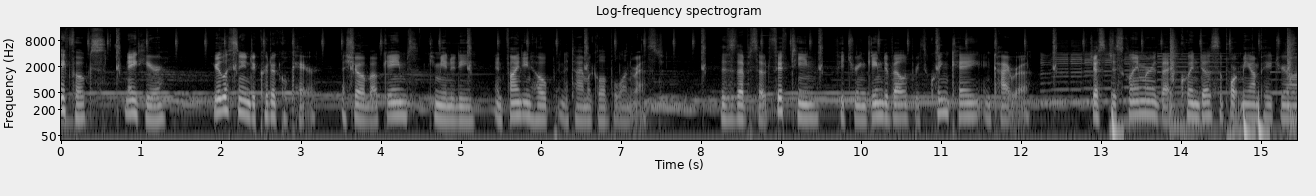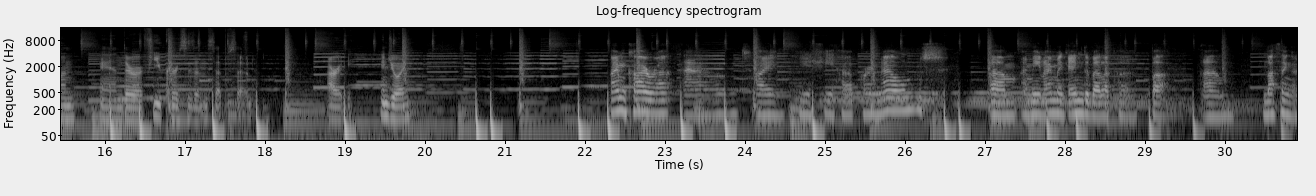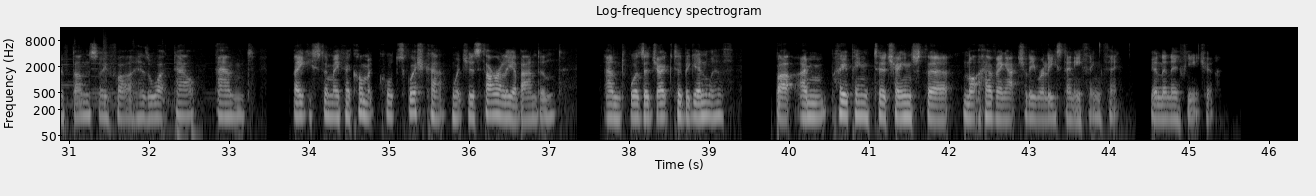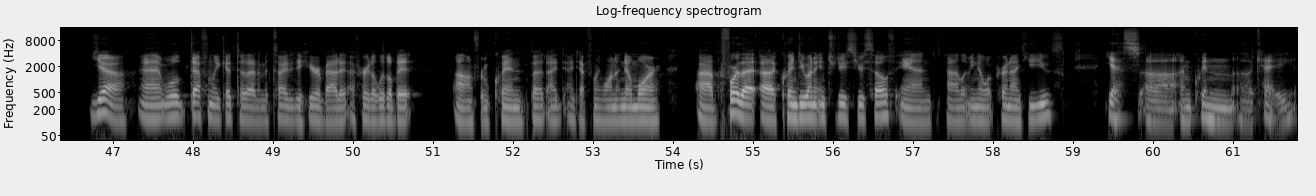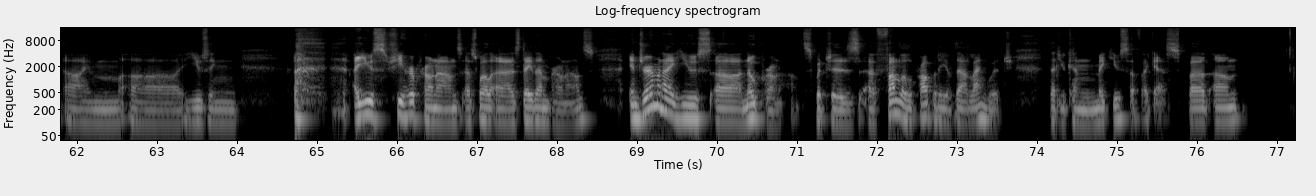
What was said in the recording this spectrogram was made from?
Hey folks, Nate here. You're listening to Critical Care, a show about games, community, and finding hope in a time of global unrest. This is episode 15, featuring game developers Quinn K and Kyra. Just a disclaimer that Quinn does support me on Patreon, and there are a few curses in this episode. Alrighty, enjoy. I'm Kyra, and I use she, her pronouns. Um, I mean, I'm a game developer, but um, nothing I've done so far has worked out. And I used to make a comic called Squish Cat, which is thoroughly abandoned and was a joke to begin with. But I'm hoping to change the not having actually released anything thing in the near future. Yeah, and we'll definitely get to that. I'm excited to hear about it. I've heard a little bit uh, from Quinn, but I, I definitely want to know more. Uh, before that, uh, Quinn, do you want to introduce yourself and uh, let me know what pronouns you use? Yes, uh, I'm Quinn uh, K. I'm uh, using. I use she/her pronouns as well as they/them pronouns. In German, I use uh, no pronouns, which is a fun little property of that language that you can make use of, I guess. But um,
